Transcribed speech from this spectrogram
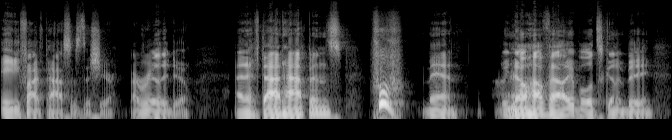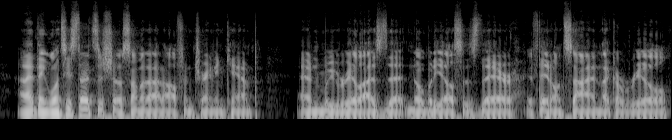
85 passes this year. I really do. And if that happens, whew, man, we know how valuable it's going to be. And I think once he starts to show some of that off in training camp, and we realize that nobody else is there, if they don't sign like a real,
